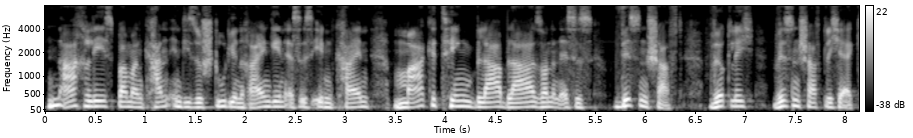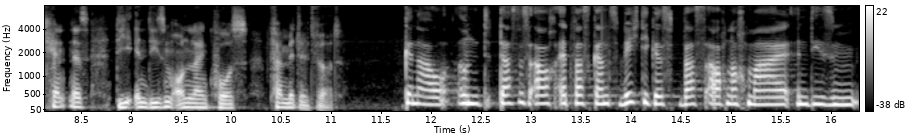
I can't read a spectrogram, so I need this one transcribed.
nachlesbar. Man kann in diese Studien reingehen. Es ist eben kein Marketing, bla bla, sondern es ist Wissenschaft, wirklich wissenschaftliche Erkenntnis, die in diesem Online-Kurs vermittelt wird. Genau, und das ist auch etwas ganz Wichtiges, was auch nochmal in diesem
